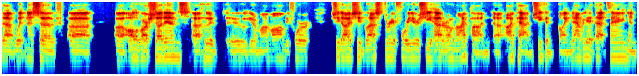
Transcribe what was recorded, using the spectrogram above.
that witness of uh, uh, all of our shut-ins uh, who who you know my mom before she died she'd last three or four years she had her own ipod uh, ipad and she could like navigate that thing and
